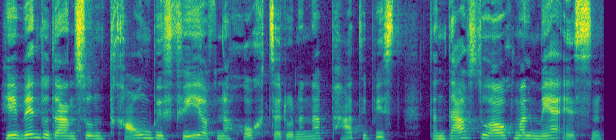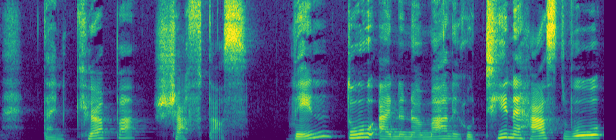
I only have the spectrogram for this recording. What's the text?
Hey, wenn du da an so einem Traumbuffet auf einer Hochzeit oder einer Party bist, dann darfst du auch mal mehr essen. Dein Körper schafft das. Wenn du eine normale Routine hast, wo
